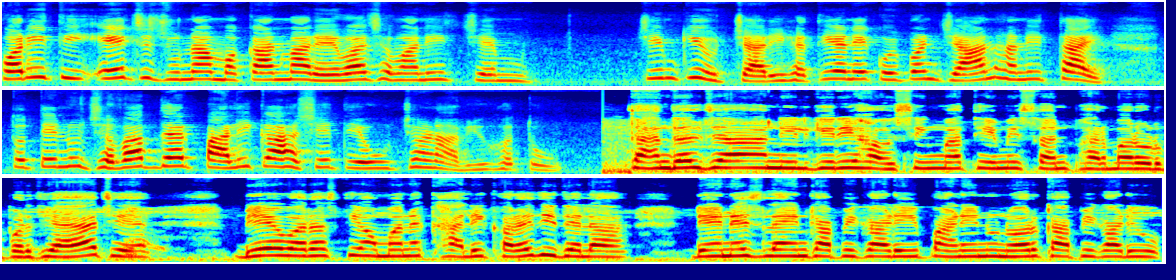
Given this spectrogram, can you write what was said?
ફરીથી એ જ જૂના મકાનમાં રહેવા જવાની જેમ ચીમકી ઉચ્ચારી હતી અને કોઈપણ જાનહાનિ થાય તો તેનું જવાબદાર પાલિકા હશે તેવું જણાવ્યું હતું. તાંદલજા નીલગીરી હાઉસિંગમાંથી અમે સન ફાર્મા રોડ પરથી આવ્યા છે. બે વર્ષથી અમને ખાલી કરી દીધેલા. ડેનેજ લાઈન કાપી કાઢી, પાણીનું નળ કાપી કાઢ્યું.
